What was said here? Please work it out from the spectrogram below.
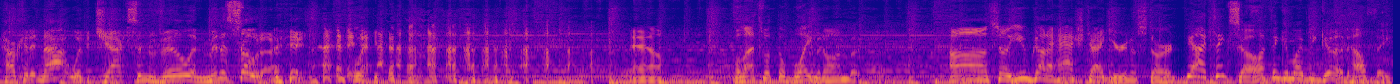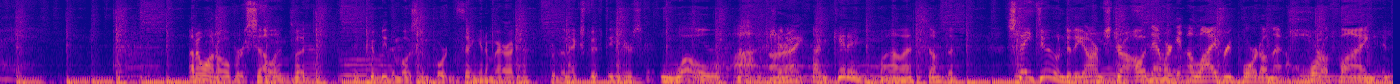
How could it not with Jacksonville and Minnesota? exactly. yeah. Well, that's what they'll blame it on, but. Uh, so you've got a hashtag you're going to start. Yeah, I think so. I think it might be good, healthy. I don't want to oversell it, but it could be the most important thing in America for the next 50 years. Whoa. All right. I'm kidding. Wow, that's something. Stay tuned to the Armstrong. Oh, and then we're getting a live report on that horrifying,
